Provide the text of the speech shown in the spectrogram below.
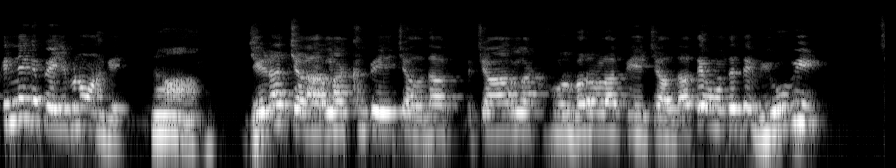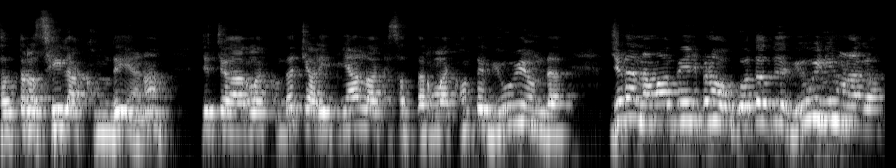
ਕਿੰਨੇ ਕੁ ਪੇਜ ਬਣਾਉਣਗੇ? ਹਾਂ। ਜਿਹੜਾ 4 ਲੱਖ ਪੇਜ ਚੱਲਦਾ 4 ਲੱਖ ਫੋਲੋਵਰ ਵਾਲਾ ਪੇਜ ਚੱਲਦਾ ਤੇ ਉਹਦੇ ਤੇ ਵਿਊ ਵੀ 70 80 ਲੱਖ ਹੁੰਦੇ ਆ ਨਾ ਜੇ 4 ਲੱਖ ਹੁੰਦਾ 40 50 ਲੱਖ 70 ਲੱਖ ਹੁੰਦੇ ਵਿਊ ਵੀ ਹੁੰਦਾ। ਜਿਹੜਾ ਨਵਾਂ ਪੇਜ ਬਣਾਊਗਾ ਤਾਂ ਉਹਦੇ ਵਿਊ ਹੀ ਨਹੀਂ ਹੋਣਾਗਾ।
